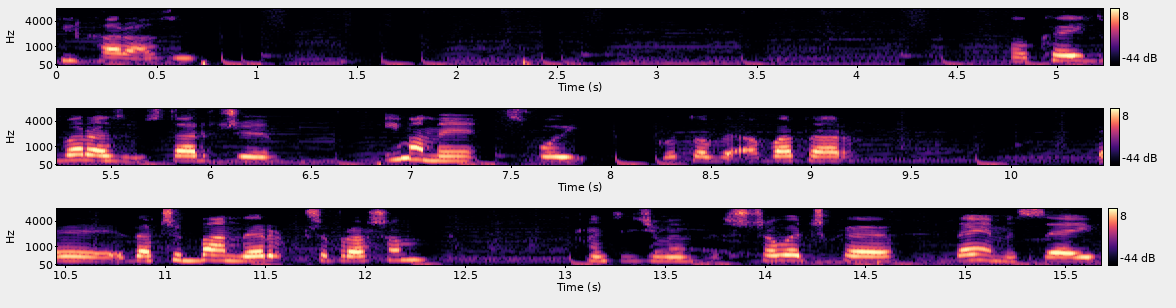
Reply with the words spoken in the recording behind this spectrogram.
kilka razy. Ok, dwa razy wystarczy i mamy swój gotowy awatar, yy, znaczy banner, przepraszam. Więc idziemy w strzałeczkę, dajemy save.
